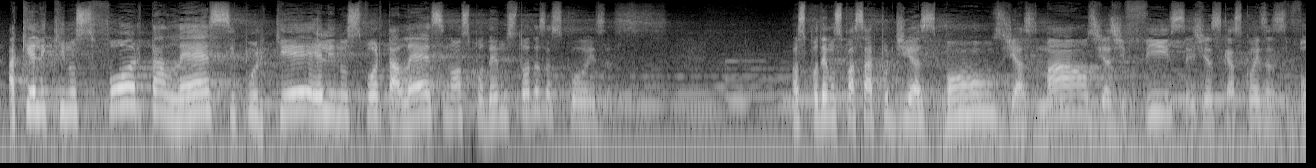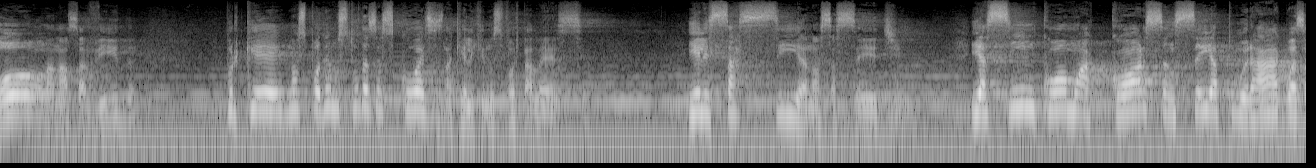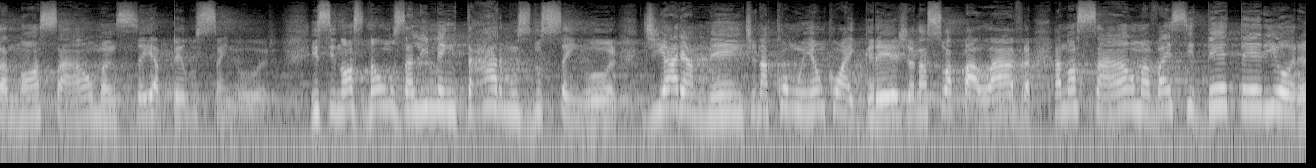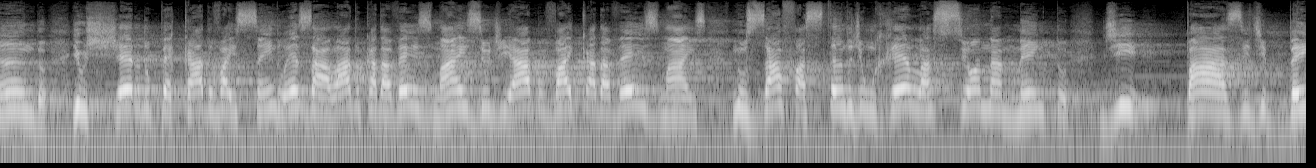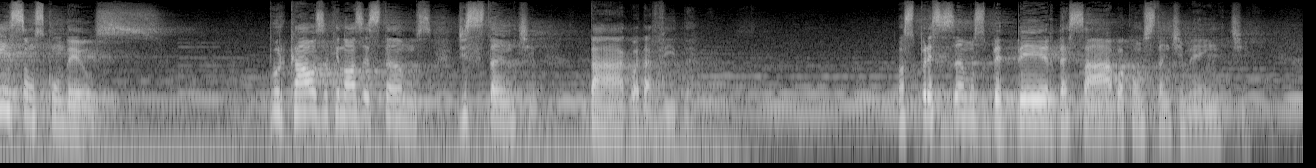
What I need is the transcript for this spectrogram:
aquele que nos fortalece, porque Ele nos fortalece, nós podemos todas as coisas. Nós podemos passar por dias bons, dias maus, dias difíceis, dias que as coisas voam na nossa vida, porque nós podemos todas as coisas naquele que nos fortalece, e Ele sacia a nossa sede. E assim como a corça anseia por águas, a nossa alma anseia pelo Senhor. E se nós não nos alimentarmos do Senhor diariamente, na comunhão com a igreja, na Sua palavra, a nossa alma vai se deteriorando e o cheiro do pecado vai sendo exalado cada vez mais, e o diabo vai cada vez mais nos afastando de um relacionamento de paz e de bênçãos com Deus, por causa que nós estamos distante da água da vida. Nós precisamos beber dessa água constantemente.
